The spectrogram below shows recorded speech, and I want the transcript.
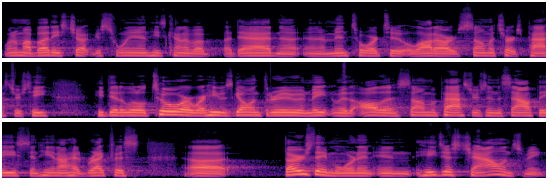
One of my buddies, Chuck Gaswin, he's kind of a, a dad and a, and a, mentor to a lot of our Soma church pastors. He, he did a little tour where he was going through and meeting with all the Soma pastors in the southeast, and he and I had breakfast uh, Thursday morning, and he just challenged me.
